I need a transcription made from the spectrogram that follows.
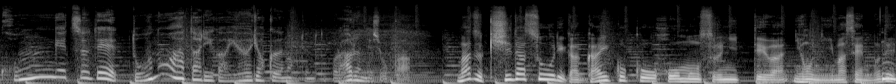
今月でどのあたりが有力なんていうところあるんでしょうか？まず岸田総理が外国を訪問する日程は日本にいませんので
